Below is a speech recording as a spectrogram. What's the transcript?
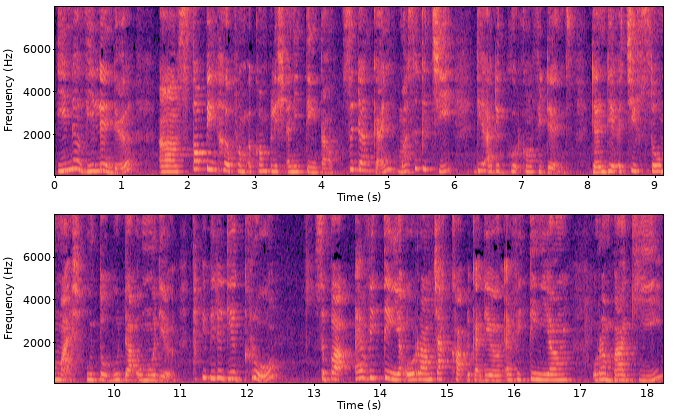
inner villain dia uh, stopping her from accomplish anything tau sedangkan masa kecil dia ada good confidence dan dia achieve so much untuk budak umur dia. Tapi bila dia grow sebab everything yang orang cakap dekat dia, everything yang orang bagi,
